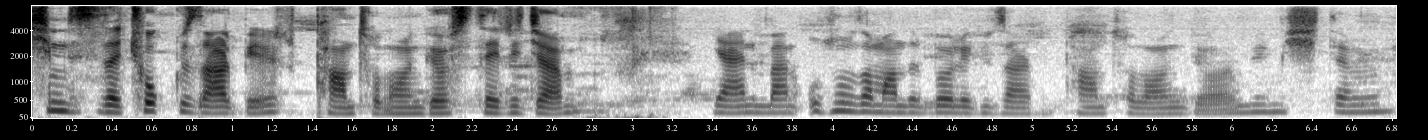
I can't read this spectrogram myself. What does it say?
Şimdi size çok güzel bir pantolon göstereceğim. Yani ben uzun zamandır böyle güzel bir pantolon görmemiştim.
